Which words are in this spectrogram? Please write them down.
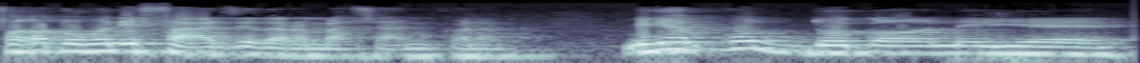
فقط به عنوان یه فرضیه دارم مطرح می‌کنم. میگم اون دوگانه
